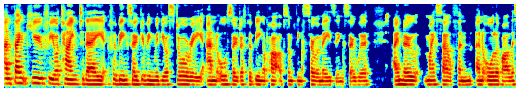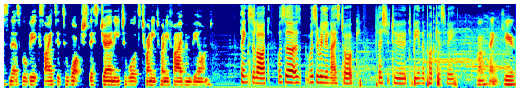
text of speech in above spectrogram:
And thank you for your time today, for being so giving with your story, and also just for being a part of something so amazing. So we're, I know myself and and all of our listeners will be excited to watch this journey towards 2025 and beyond. Thanks a lot. It was a it was a really nice talk. Pleasure to to be in the podcast today. Well, thank you.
